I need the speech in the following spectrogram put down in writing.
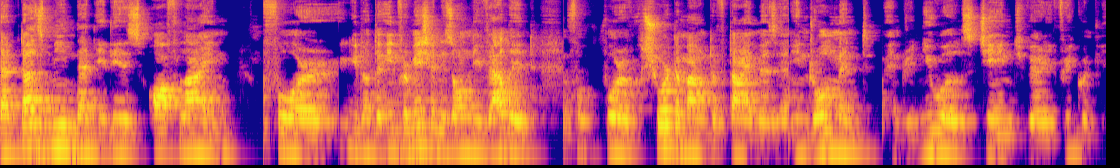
that does mean that it is offline for, you know, the information is only valid for, for a short amount of time as enrollment and renewals change very frequently.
